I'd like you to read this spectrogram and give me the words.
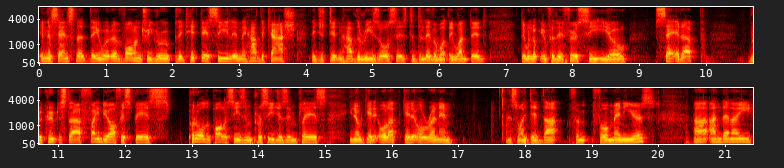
in the sense that they were a voluntary group. They'd hit their ceiling, they had the cash, they just didn't have the resources to deliver what they wanted. They were looking for their first CEO, set it up, recruit the staff, find the office space, put all the policies and procedures in place, you know, get it all up, get it all running. And so I did that for for many years, uh, and then I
